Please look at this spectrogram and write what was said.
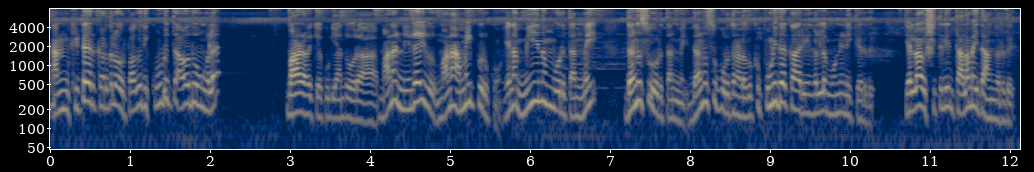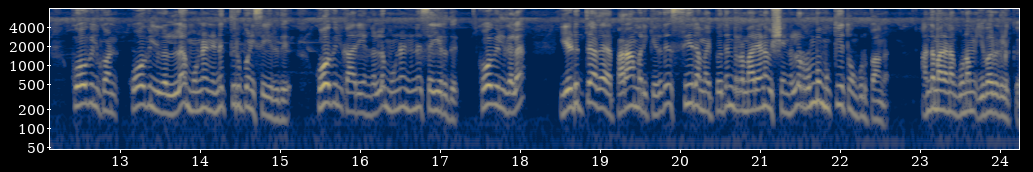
தன்கிட்ட இருக்கிறதுல ஒரு பகுதி கொடுத்தாவது உங்களை வாழ வைக்கக்கூடிய அந்த ஒரு மன நிறைவு மன அமைப்பு இருக்கும். ஏன்னா மீனம் ஒரு தன்மை தனுசு ஒரு தன்மை. தனுசு பொறுத்த அளவுக்கு புனித காரியங்களில் முன்னே நிற்கிறது எல்லா விஷயத்துலையும் தலைமை தாங்கிறது. கோவில் கொண் கோவில்களில் முன்ன நின்று திருப்பணி செய்கிறது கோவில் காரியங்களில் முன்ன நின்று செய்கிறது கோவில்களை எடுத்து அதை பராமரிக்கிறது சீரமைப்பதுன்ற மாதிரியான விஷயங்களில் ரொம்ப முக்கியத்துவம் கொடுப்பாங்க. அந்த மாதிரியான குணம் இவர்களுக்கு.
